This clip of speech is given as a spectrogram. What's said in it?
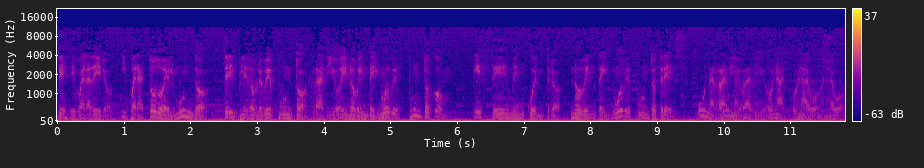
Desde Varadero y para todo el mundo, www.radioe99.com FM Encuentro 99.3, una radio, Una radio con alma, alma en la voz.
